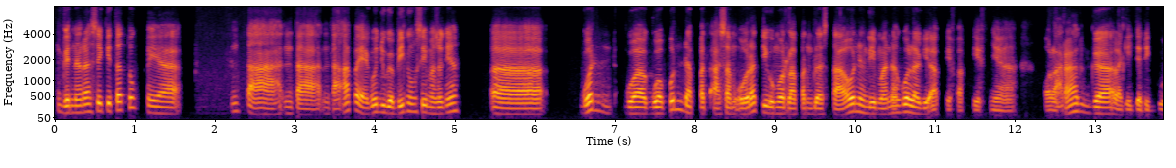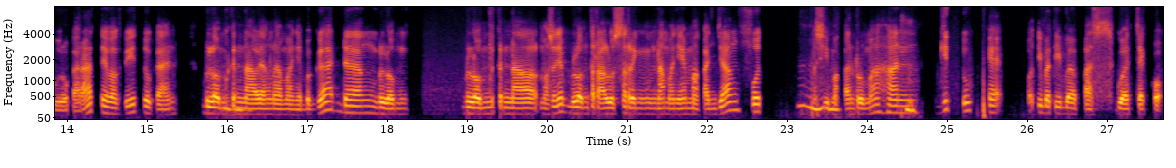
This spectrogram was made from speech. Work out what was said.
generasi kita tuh kayak entah entah entah apa ya gue juga bingung sih maksudnya eh gue gua gua pun dapat asam urat di umur 18 tahun yang di mana gue lagi aktif-aktifnya olahraga lagi jadi guru karate waktu itu kan belum Mhm. kenal yang namanya begadang belum belum kenal maksudnya belum terlalu sering namanya makan junk food Hmm, masih hmm, makan rumahan gitu. Kayak kok tiba-tiba pas gue cek kok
